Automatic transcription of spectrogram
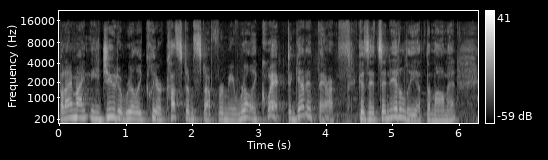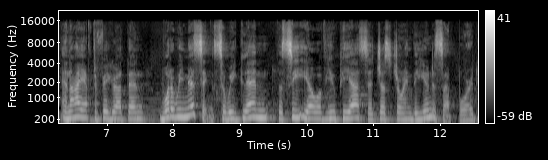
but I might need you to really clear custom stuff for me really quick to get it there because it's in Italy at the moment. And I have to figure out then what are we missing? So we then, the CEO of UPS had just joined the UNICEF board.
